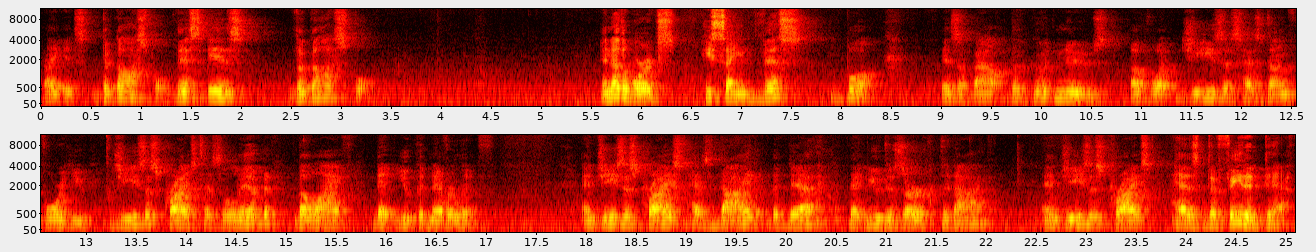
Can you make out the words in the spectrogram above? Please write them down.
right? It's the gospel. This is the gospel. In other words, he's saying this book is about the good news of what Jesus has done for you. Jesus Christ has lived the life that you could never live. And Jesus Christ has died the death that you deserve to die. And Jesus Christ has defeated death.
